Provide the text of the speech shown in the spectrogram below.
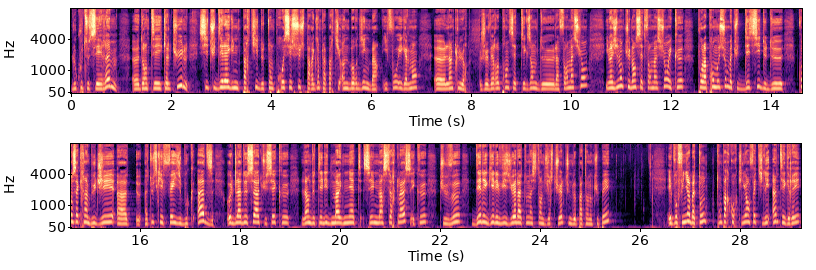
le coût de ce CRM dans tes calculs. Si tu délègues une partie de ton processus, par exemple la partie onboarding, ben, il faut également l'inclure. Je vais reprendre cet exemple de la formation. Imaginons que tu lances cette formation et que pour la promotion, ben, tu décides de consacrer un budget à tout ce qui est Facebook Ads. Au-delà de ça, tu sais que l'un de tes leads magnets, c'est une masterclass et que tu veux déléguer les visuels à ton assistante virtuelle, tu ne veux pas t'en occuper. Et pour finir, bah, ton, parcours client, en fait, il est intégré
